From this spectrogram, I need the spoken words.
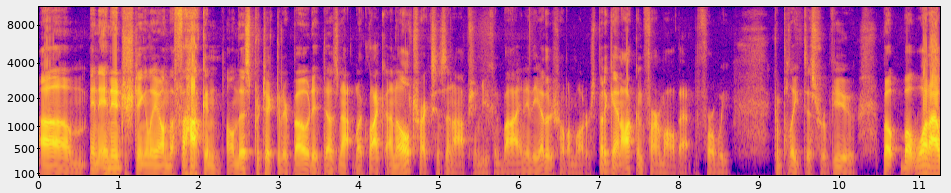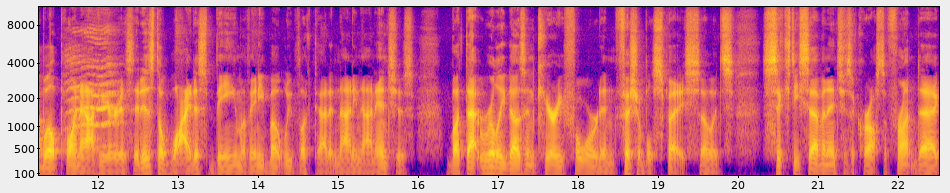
um, and, and interestingly, on the Falcon, on this particular boat, it does not look like an Ultrex is an option. You can buy any of the other trolling motors. But again, I'll confirm all that before we complete this review. But but what I will point out here is it is the widest beam of any boat we've looked at at 99 inches. But that really doesn't carry forward in fishable space. So it's 67 inches across the front deck,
